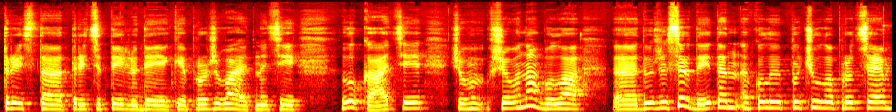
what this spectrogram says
330 людей, які проживають на цій локації, що, що вона була е, дуже сердита, коли почула про це,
